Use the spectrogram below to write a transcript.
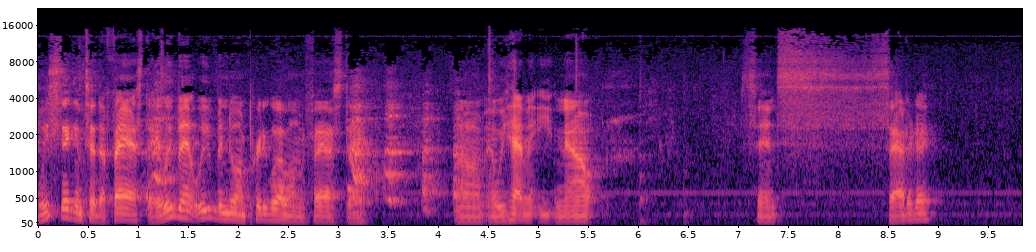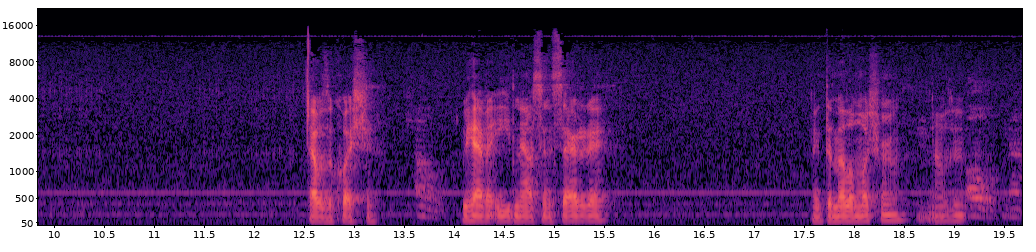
We sticking to the fast day. We've been we've been doing pretty well on the fast day, um, and we haven't eaten out since Saturday. That was a question. Oh. We haven't eaten out since Saturday. Like the mellow mushroom. That was it. Oh, no, no.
